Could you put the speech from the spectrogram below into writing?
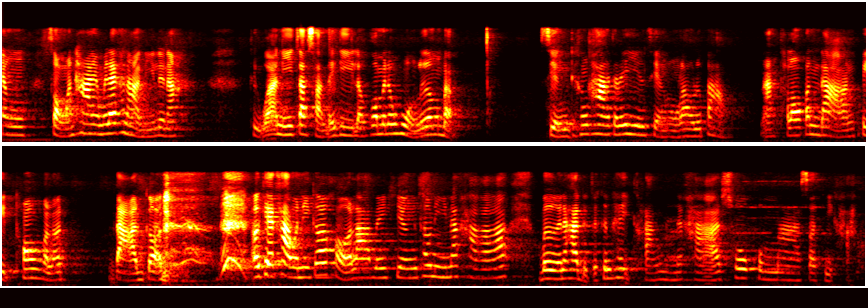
ยังสองพันห้ายังไม่ได้ขนาดนี้เลยนะถือว่าอันนี้จัดสรรได้ดีแล้วก็ไม่ต้องห่วงเรื่องแบบ เสียงข้างๆจะได้ยินเสียงของเราหรือเปล่านะทะเลาะกันด่ากันปิดห้องก่อนแล้วด่านก่อน โอเคค่ะ วันนี้ก็ขอลาไปเพียงเท่านี้นะคะ เบอร์นะคะ เดี๋ยวจะขึ้นให้อีกครั้งหนึ่งนะคะ โชคคมมา สวัสดีค่ะ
